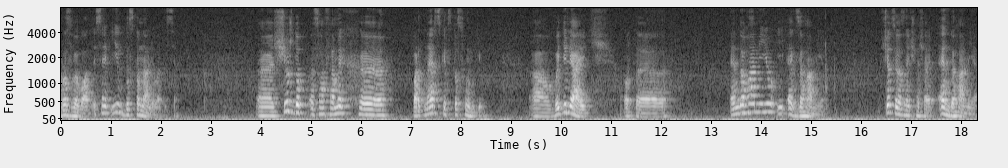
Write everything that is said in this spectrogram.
розвиватися і вдосконалюватися. Е, що ж до самих е, партнерських стосунків, виділяють от, е, ендогамію і екзогамію. Що це означає? Ендогамія.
